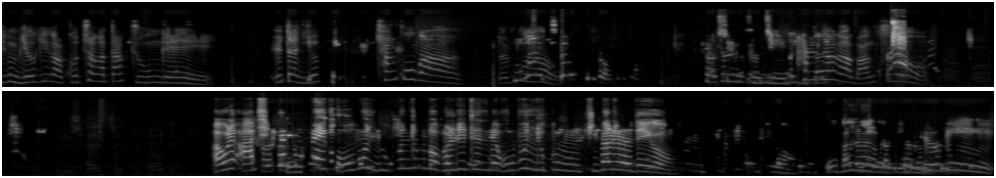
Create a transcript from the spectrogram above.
지금 여기가 거처가 딱 좋은 게 일단 이 창고가 넓고요. 저 지금 여기 판자가 많고요. 아 우리 아침 되려면 이거 5분 6분 정도 걸릴 텐데 5분 6분 기다려야 돼요. 5분이 여기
